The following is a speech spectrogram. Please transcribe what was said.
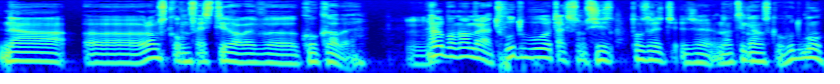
na uh, romskom festivale v Kokave. Mm. Lebo mám rád hudbu, tak som si pozrieť že na cigánsku hudbu.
